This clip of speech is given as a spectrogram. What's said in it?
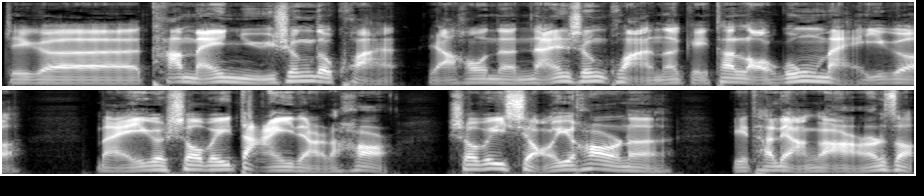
这个她买女生的款，然后呢，男生款呢给她老公买一个，买一个稍微大一点的号，稍微小一号呢给她两个儿子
